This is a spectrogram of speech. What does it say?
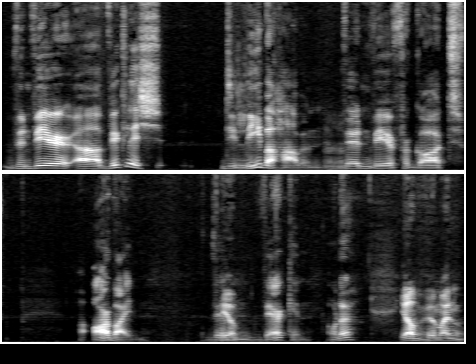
Wenn wir äh, wirklich die Liebe haben, werden wir für Gott arbeiten, werden werken, oder? Ja, wer meine,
